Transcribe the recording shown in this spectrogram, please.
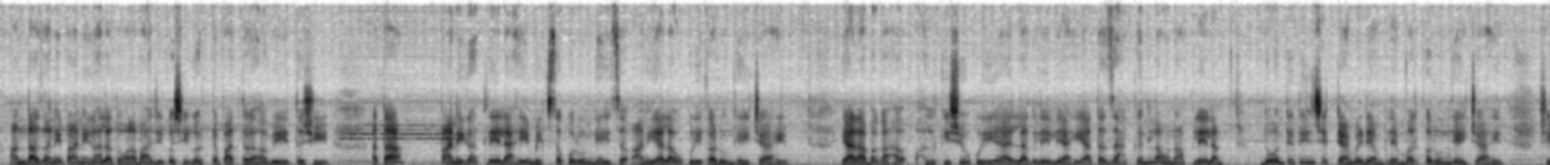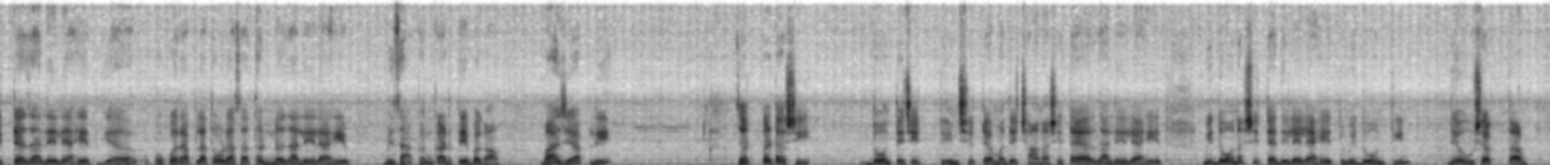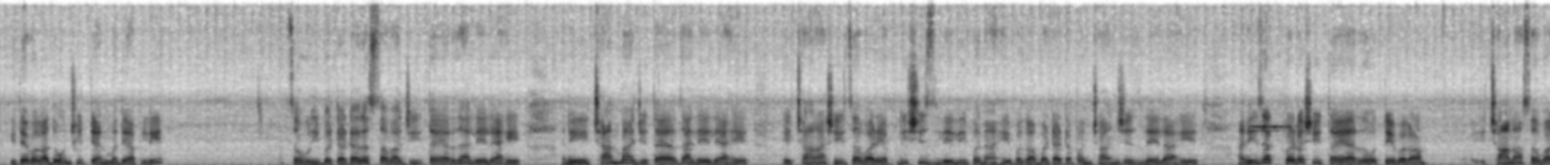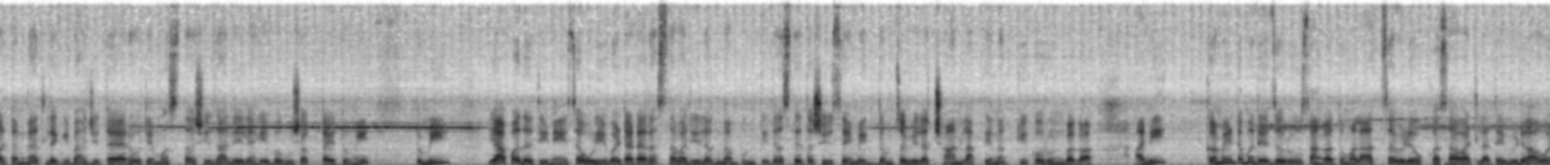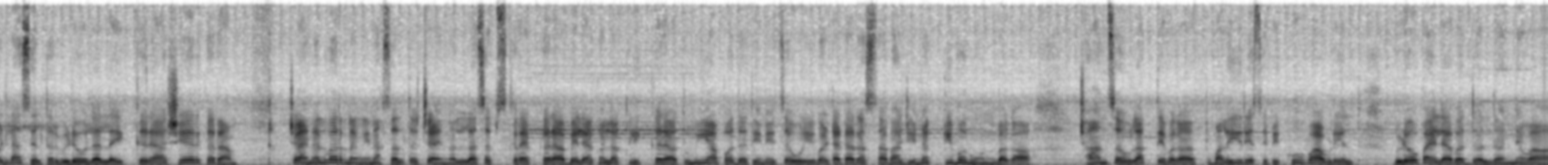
अंदाजाने पाणी घाला. तुम्हाला भाजी कशी घट्ट पातळ हवी तशी. आता पाणी घातलेलं आहे. मिक्स करून घ्यायचं आणि याला उकळी काढून घ्यायची आहे. याला बघा ह हलकीशी उकळी यायला लागलेली आहे. आता झाकण लावून आपल्याला दोन ते तीन शिट्ट्या मिडियम फ्लेमवर करून घ्यायच्या आहेत. शिट्ट्या झालेल्या आहेत. कुकर आपला थोडासा थंड झालेला आहे. मी झाकण काढते बघा. भाजी आपली झटपट अशी दोन ते चि तीन शिट्ट्यामध्ये छान अशी तयार झालेली आहेत. मी दोनच शिट्ट्या दिलेल्या आहेत. तुम्ही दोन तीन देऊ शकता. इथे बघा दोन शिट्ट्यांमध्ये आपली चवळी बटाटा रस्सा भाजी तयार झालेली आहे आणि छान भाजी तयार झालेली आहे. हे छान अशी चवाळी आपली शिजलेली पण आहे बघा. बटाटा पण छान शिजलेला आहे आणि झटपट अशी तयार होते बघा. छान असं वाटण घातलं की भाजी तयार होते. मस्त अशी झालेली आहे बघू शकताय तुम्ही. तुम्ही या पद्धतीने चवळी बटाटा रस्सा भाजी लग्नपंक्तीत असते तशी सेम एकदम चवीला छान लागते. नक्की करून बघा. आणि कमेंटमध्ये जरूर सांगा तुम्हाला आजचा व्हिडिओ कसा वाटला. ते व्हिडिओ आवडला असेल तर व्हिडिओला लाईक करा शेअर करा. चॅनलवर नवीन असाल तर चॅनलला सबस्क्राईब करा बेलायकॉनला क्लिक करा. तुम्ही या पद्धतीने चवळी बटाटा रस्सा भाजी नक्की बनवून बघा. छान चव लागते बघा. तुम्हाला ही रेसिपी खूप आवडेल. व्हिडिओ पाहिल्याबद्दल धन्यवाद.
